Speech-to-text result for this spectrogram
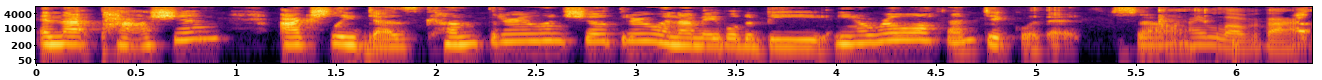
And that passion actually does come through and show through and i'm able to be you know real authentic with it. So i love that.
